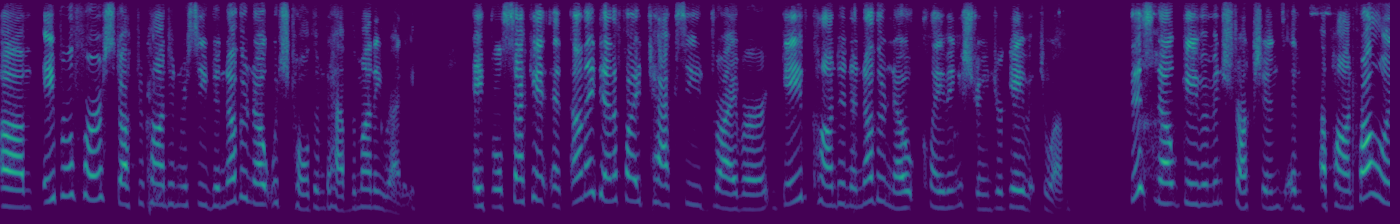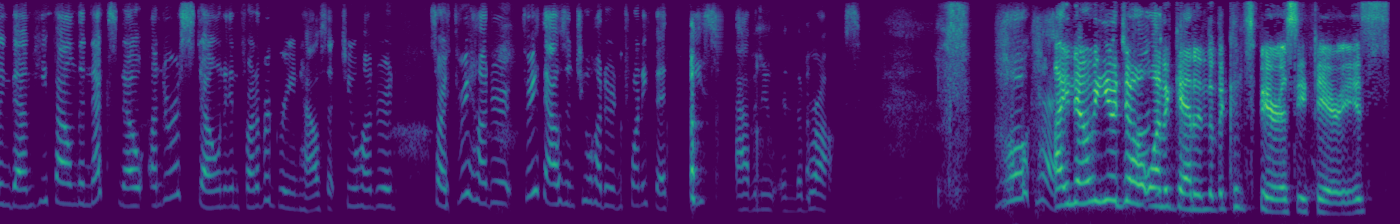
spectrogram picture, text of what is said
Um, April 1st, Dr. Condon received another note which told him to have the money ready. April 2nd, an unidentified taxi driver gave Condon another note claiming a stranger gave it to him. This note gave him instructions, and upon following them, he found the next note under a stone in front of a greenhouse at 200, sorry, 300, 3225th East Avenue in the Bronx. Okay. I know you don't want to get into the conspiracy theories,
